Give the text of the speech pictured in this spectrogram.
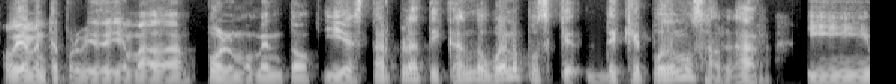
obviamente por videollamada, por el momento, y estar platicando, bueno, pues de qué podemos hablar. Y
